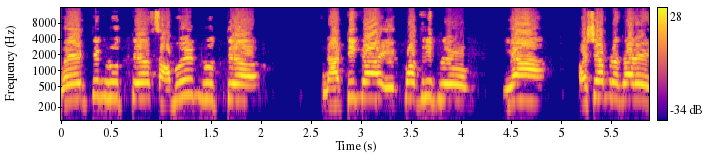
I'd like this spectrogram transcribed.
वैयक्तिक नृत्य सामूहिक नृत्य नाटिका एकपात्री प्रयोग या अशा प्रकारे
